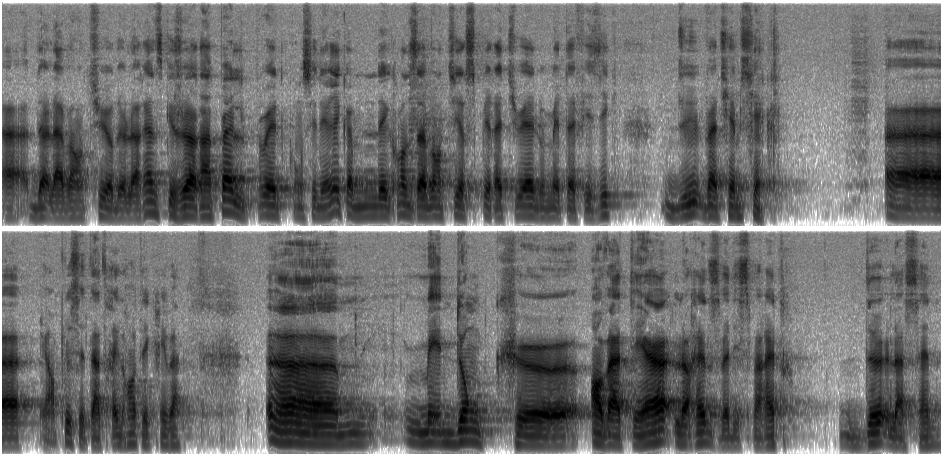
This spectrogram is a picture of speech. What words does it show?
euh, de l'aventure de Lorenz, qui, je le rappelle, peut être considérée comme une des grandes aventures spirituelles ou métaphysiques du XXe siècle. Et en plus, c'est un très grand écrivain. mais donc, en 21, Lorenz va disparaître de la scène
